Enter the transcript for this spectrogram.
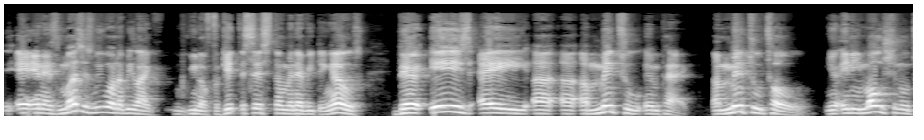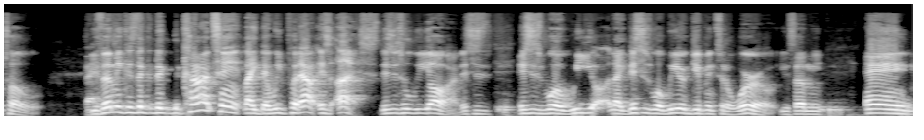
and as much as we want to be like you know forget the system and everything else there is a a, a, a mental impact a mental toll you know an emotional toll you feel me because the, the, the content like that we put out is us this is who we are this is this is what we are like this is what we are giving to the world you feel me and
